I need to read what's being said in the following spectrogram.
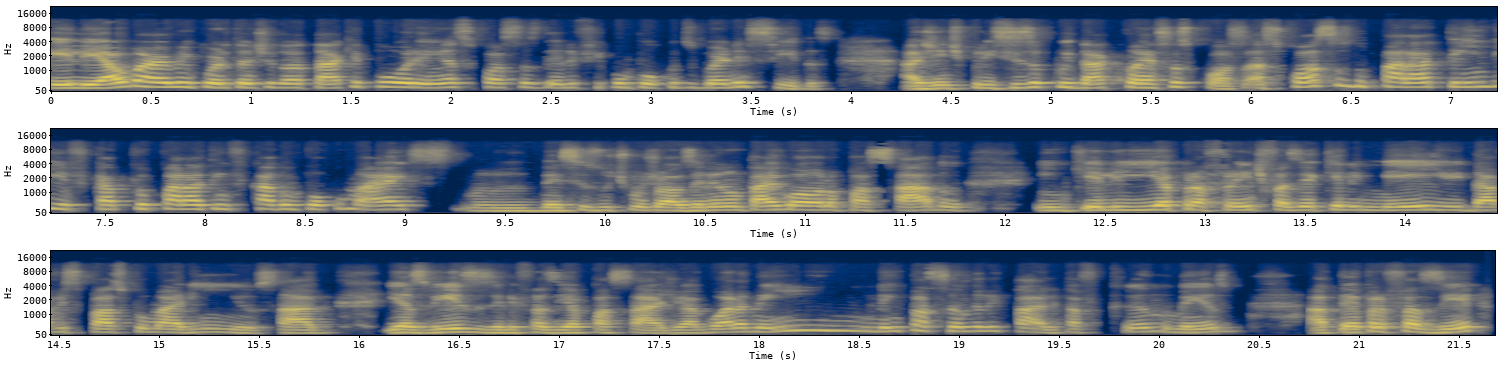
ele é uma arma importante do ataque, porém as costas dele ficam um pouco desguarnecidas. A gente precisa cuidar com essas costas. As costas do Pará tendem a ficar, porque o Pará tem ficado um pouco mais uh, nesses últimos jogos. Ele não tá igual ano passado, em que ele ia para frente, fazia aquele meio e dava espaço para o Marinho, sabe? E às vezes ele fazia passagem. Agora nem, nem passando ele tá, ele tá ficando mesmo, até para fazer.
